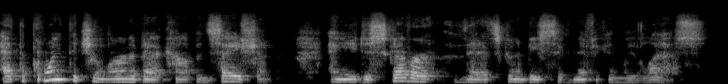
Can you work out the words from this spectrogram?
At the point that you learn about compensation and you discover that it's going to be significantly less,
